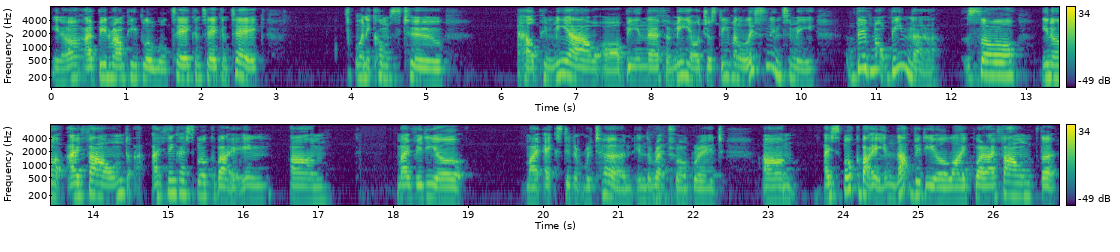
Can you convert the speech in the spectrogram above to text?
You know, I've been around people who will take and take and take when it comes to helping me out or being there for me or just even listening to me. They've not been there. So, you know, I found, I think I spoke about it in um, my video, My Ex Didn't Return in the retrograde. Um, I spoke about it in that video, like where I found that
